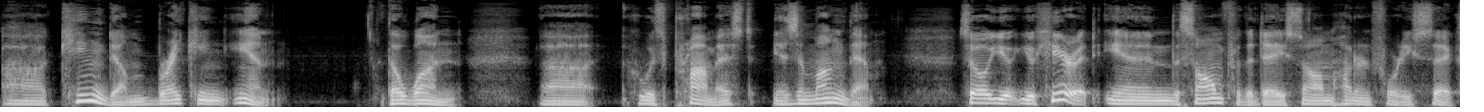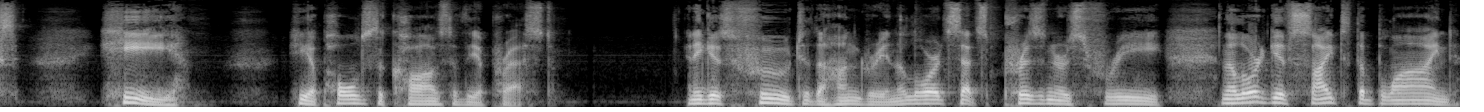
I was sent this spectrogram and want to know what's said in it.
uh, kingdom breaking in. The one uh, who is promised is among them. So you, you hear it in the psalm for the day, Psalm 146. He, he upholds the cause of the oppressed. And he gives food to the hungry, and the Lord sets prisoners free, and the Lord gives sight to the blind.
